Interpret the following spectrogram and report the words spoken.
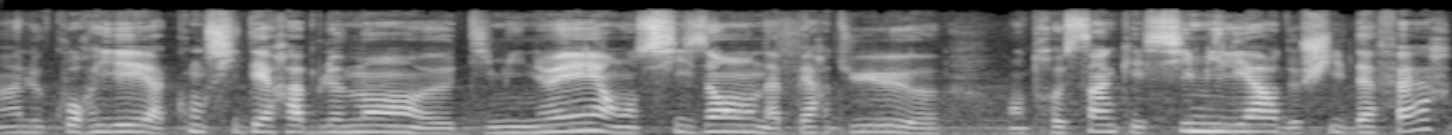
Hein, le courrier a considérablement euh, diminué. En six ans, on a perdu euh, entre 5 et 6 milliards de chiffre d'affaires.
